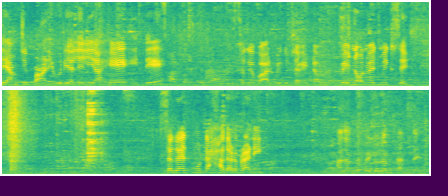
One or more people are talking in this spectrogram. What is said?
ते आमची पाणीपुरी आलेली आहे. इथे सगळे बारबिकूचे item veg non veg mix आहे. सगळ्यात मोठा हादाड प्राणी. आज आमचं पेट्रोल शांत आहे.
